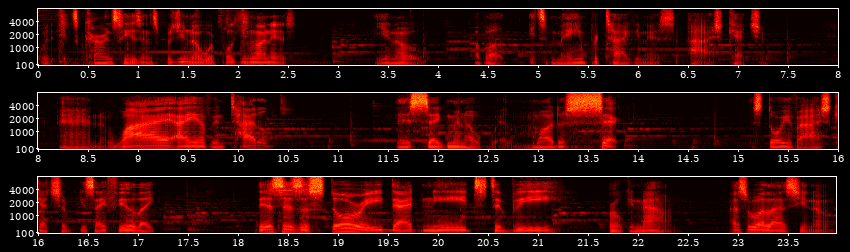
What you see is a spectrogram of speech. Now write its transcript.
with its current seasons, but you know what Pokemon is. You know about its main protagonist, Ash Ketchum, and why I have entitled this segment of Well Mudda Sick, the story of Ash Ketchum, because I feel like this is a story that needs to be broken down, as well as, you know,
